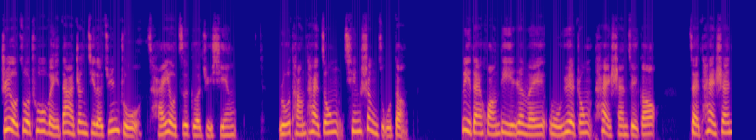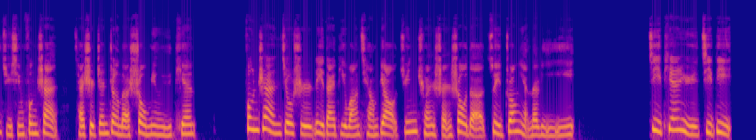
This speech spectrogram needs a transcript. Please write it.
只有做出伟大政绩的君主才有资格举行，如唐太宗、清圣祖等。历代皇帝认为五岳中泰山最高，在泰山举行封禅才是真正的受命于天。封禅就是历代帝王强调君权神授的最庄严的礼仪。祭天与祭地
